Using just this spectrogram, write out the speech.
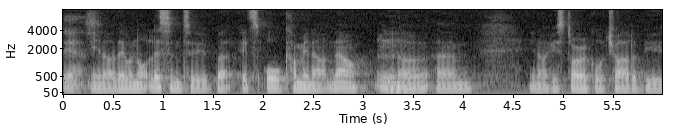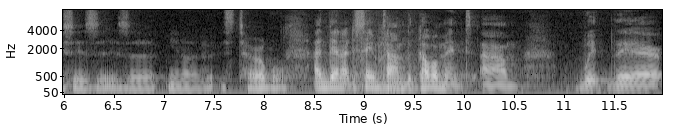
yes. You know, they were not listened to, but it's all coming out now, you Mhm. know. Um, you know, historical child abuse is, is uh, you know, is terrible. And then at the same time, the government, um, with their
